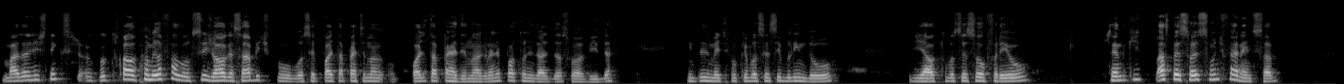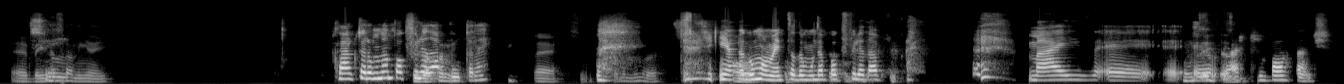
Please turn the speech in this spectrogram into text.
Mas a gente tem que o que a Camila falou, se joga, sabe? Tipo, você pode estar perdendo, pode estar perdendo uma grande oportunidade da sua vida, simplesmente porque você se blindou de algo que você sofreu, sendo que as pessoas são diferentes, sabe? É bem Sim. nessa linha aí. Claro que todo mundo é um pouco filho da puta, né? É, sim, todo mundo é. Em algum momento todo mundo é um pouco filho da puta. Mas é, é, eu, eu acho importante.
